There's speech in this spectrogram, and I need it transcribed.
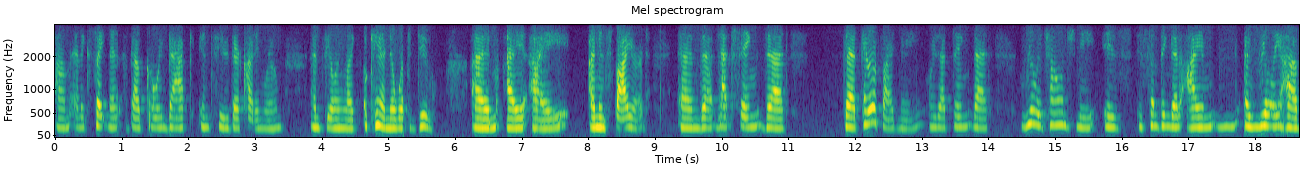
um, and excitement about going back into their cutting room and feeling like, okay, I know what to do. I'm I I I'm inspired and that that thing that that terrified me or that thing that really challenged me is is something that I am I really have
